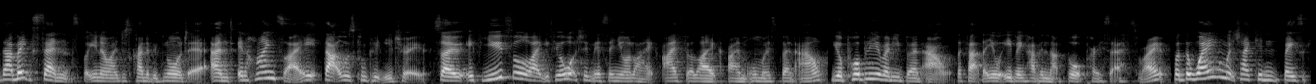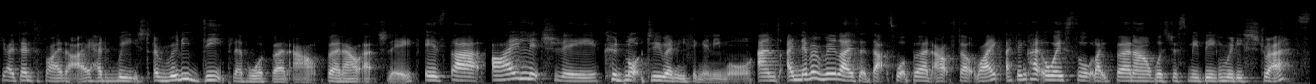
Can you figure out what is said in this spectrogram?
that makes sense, but you know, I just kind of ignored it. And in hindsight, that was completely true. So if you feel like, if you're watching this and you're like, I feel like I'm almost burnt out, you're probably already burnt out. The fact that you're even having that thought process, right? But the way in which I can basically identify that I had reached a really deep level of burnout, burnout actually, is that I literally could not do anything anymore. And I never realized that that's what burnout felt like. I think I always thought like burnout was just me being really stressed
